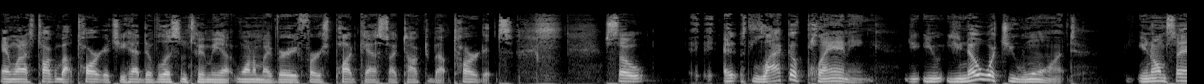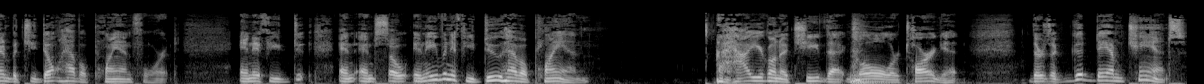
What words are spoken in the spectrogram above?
And when I was talking about targets, you had to have listened to me at one of my very first podcasts. I talked about targets. So eh, lack of planning, you, you, you know what you want, you know what I'm saying? But you don't have a plan for it. And if you do, and, and so, and even if you do have a plan, how you're going to achieve that goal or target, there's a good damn chance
